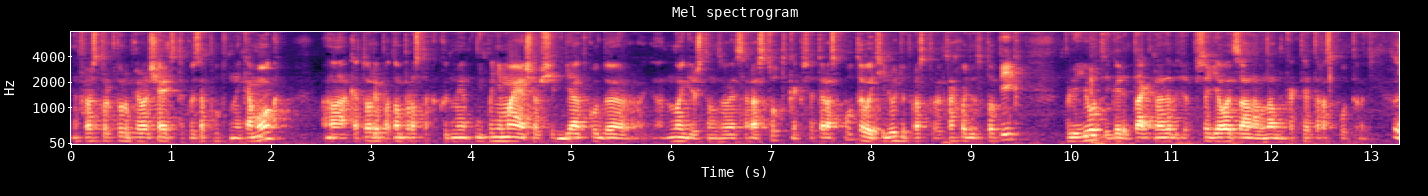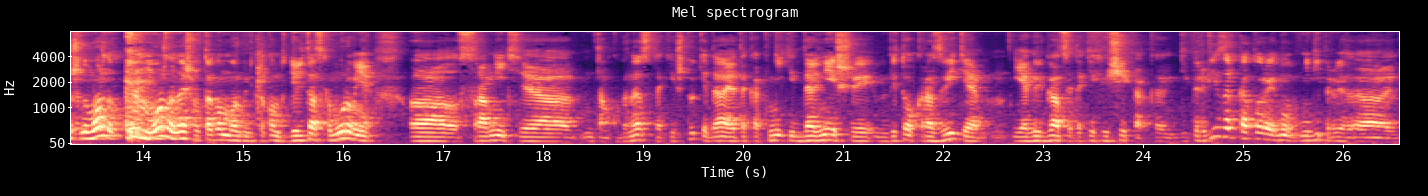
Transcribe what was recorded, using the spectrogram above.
инфраструктура превращается в такой запутанный комок, а, который потом просто в какой-то момент не понимаешь вообще, где, откуда ноги, что называется, растут, как все это распутывать, и люди просто заходят в тупик, плюют и говорят, так, надо все делать заново, надо как-то это распутывать. Слушай, ну можно, можно, знаешь, в таком, может быть, каком-то дилетантском уровне сравнить э, там Kubernetes, такие штуки, да, это как некий дальнейший виток развития и агрегации таких вещей, как гипервизор, который, ну, не гипервизор, а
